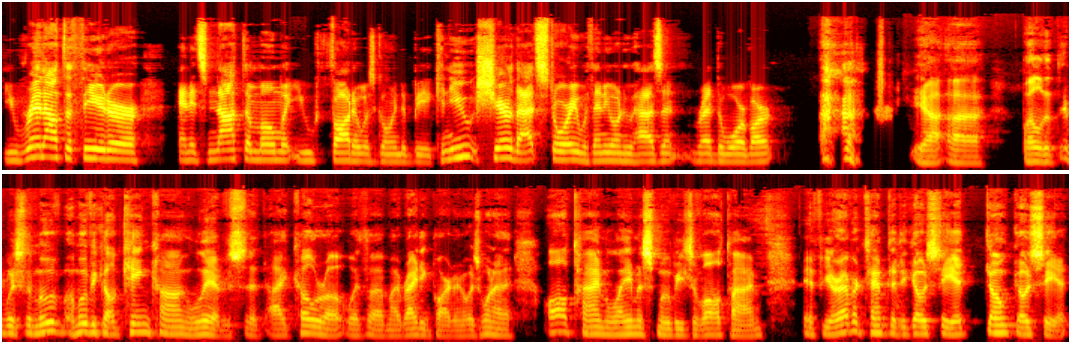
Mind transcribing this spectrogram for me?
you rent out the theater and it's not the moment you thought it was going to be. Can you share that story with anyone who hasn't read The War of Art? yeah. Uh, well, it, it, was the move, a movie called King Kong Lives that I co-wrote with uh, my writing partner. It was one of the all-time lamest movies of all time. If you're ever tempted to go see it, don't go see it.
